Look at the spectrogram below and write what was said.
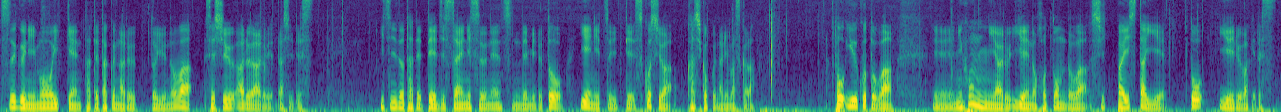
すぐにもう一軒建てたくなるというのは世襲あるあるらしいです一度建てて実際に数年住んでみると家について少しは賢くなりますから。ということは、えー、日本にある家のほとんどは失敗した家と言えるわけです。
